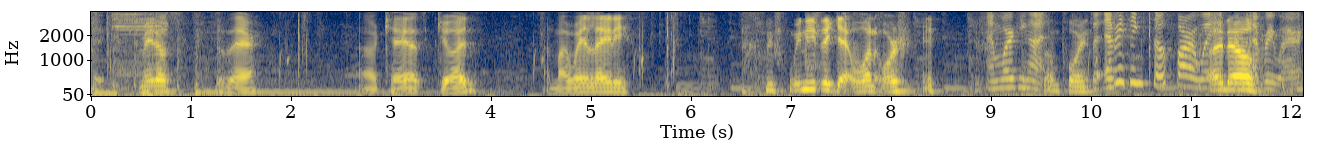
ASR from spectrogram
Okay, tomatoes, go there. Okay, that's good. On my way, lady. we, we need to get one order in I'm working at on some point. But everything's so far away I know. everywhere.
